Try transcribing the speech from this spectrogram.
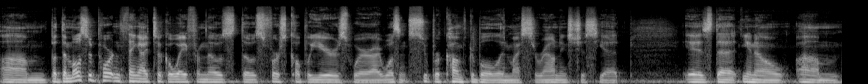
Um, but the most important thing I took away from those those first couple years, where I wasn't super comfortable in my surroundings just yet, is that you know um,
